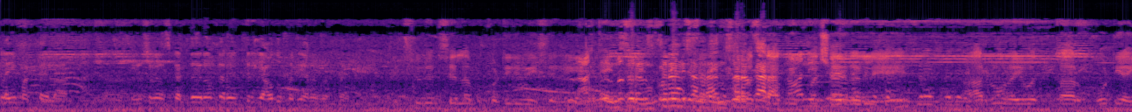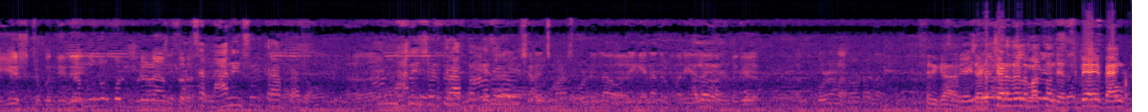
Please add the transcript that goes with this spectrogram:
ಕ್ಲೈಮ್ ಆಗ್ತಾ ಇಲ್ಲ. ಇನ್ಸೂರೆನ್ಸ್ ಕಟ್ಟದೇ ಇರೋಂಥ ರೈತರಿಗೆ ಯಾವುದು ಪರಿಹಾರ ಬರ್ತಾ ಇಲ್ಲ. ಇನ್ಶೂರೆನ್ಸ್ ಎಲ್ಲ ಇಪ್ಪತ್ತೈದರಲ್ಲಿ ಆರ್ನೂರ ಐವತ್ತಾರು ಕೋಟಿ ಹೈಯೆಸ್ಟ್ ಬಂದಿದೆ. ಕೊಡೋಣ ಮತ್ತೊಂದು ಎಸ್ ಬಿ ಐ ಬ್ಯಾಂಕ್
